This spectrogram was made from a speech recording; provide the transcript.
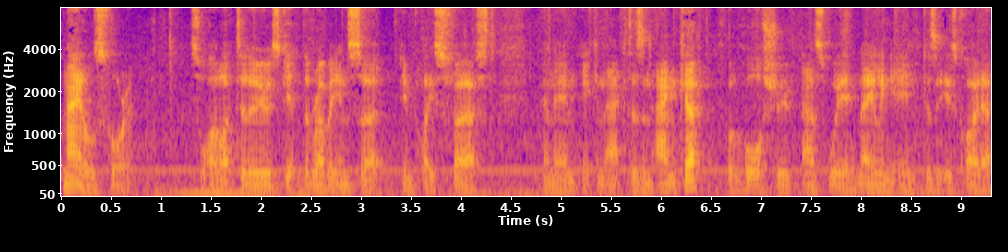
nails for it. So what I like to do is get the rubber insert in place first and then it can act as an anchor for the horseshoe as we're nailing it in because it is quite a,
